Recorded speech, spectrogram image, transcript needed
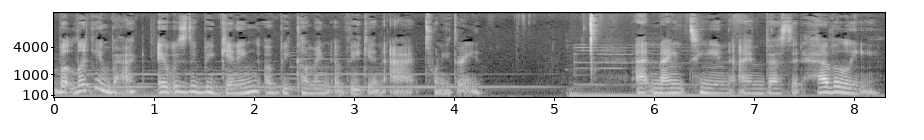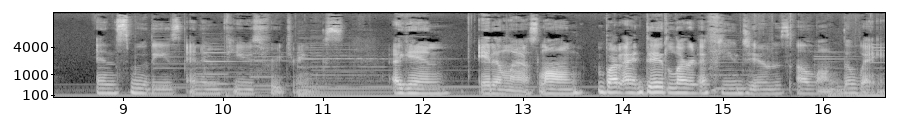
but looking back, it was the beginning of becoming a vegan at 23. At 19, I invested heavily in smoothies and infused fruit drinks. Again, it didn't last long, but I did learn a few gems along the way.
